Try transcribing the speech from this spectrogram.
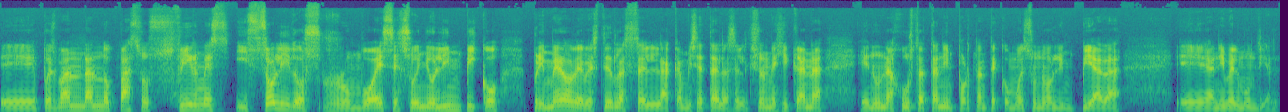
eh, pues van dando pasos firmes y sólidos rumbo a ese sueño olímpico. Primero de vestir la, camiseta de la selección mexicana en una justa tan importante como es una Olimpiada eh, a nivel mundial.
